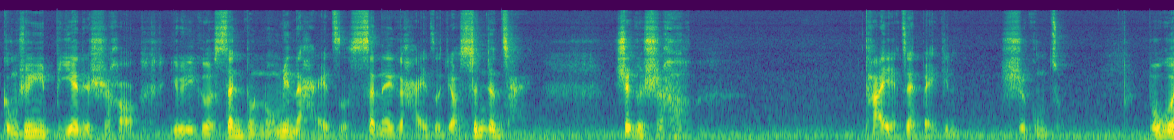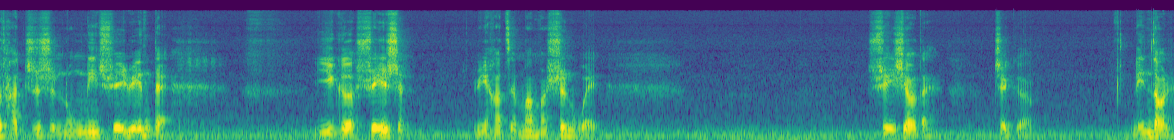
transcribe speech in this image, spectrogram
工学院毕业的时候，有一个山东农民的孩子，生了一个孩子叫孙正才。这个时候，他也在北京市工作。不过他只是农林学院的一个学生，然后再慢慢升为学校的这个领导人。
